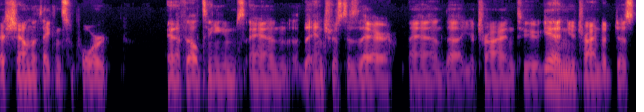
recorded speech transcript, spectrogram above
have shown that they can support nfl teams and the interest is there and uh, you're trying to again you're trying to just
